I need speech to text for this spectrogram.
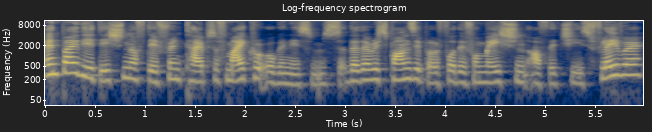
and by the addition of different types of microorganisms that are responsible for the formation of the cheese flavor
